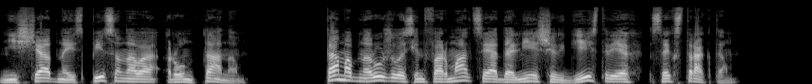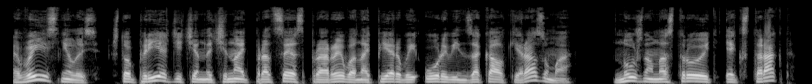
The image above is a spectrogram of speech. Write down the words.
нещадно исписанного Рунтаном. Там обнаружилась информация о дальнейших действиях с экстрактом. Выяснилось, что прежде чем начинать процесс прорыва на первый уровень закалки разума, нужно настроить экстракт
